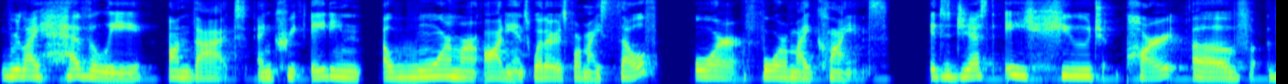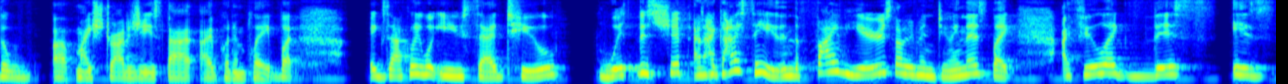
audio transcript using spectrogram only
rely heavily on that and creating a warmer audience, whether it's for myself or for my clients. It's just a huge part of the uh, my strategies that I put in play. But exactly what you said too with this shift and I got to say in the 5 years that I've been doing this, like I feel like this is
